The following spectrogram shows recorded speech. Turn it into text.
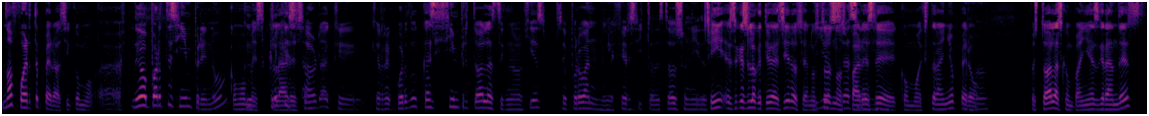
no fuerte, pero así como... ah, Digo, aparte siempre, ¿no? ¿Cómo Creo- mezclar creo que es- eso? Ahora que, que recuerdo, casi siempre todas las tecnologías se prueban en el ejército de Estados Unidos. sí, es que es lo que te iba a decir. O sea, a nosotros Ellos nos hacen- parece como extraño, pero pues todas las compañías grandes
